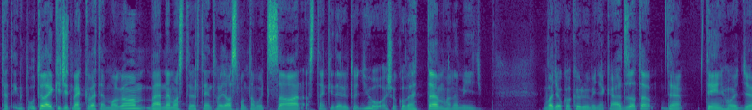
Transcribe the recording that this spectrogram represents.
tehát utólag egy kicsit megkövetem magam, bár nem az történt, hogy azt mondtam, hogy szar, aztán kiderült, hogy jó, és akkor vettem, hanem így vagyok a körülmények áldozata, de tény, hogy,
